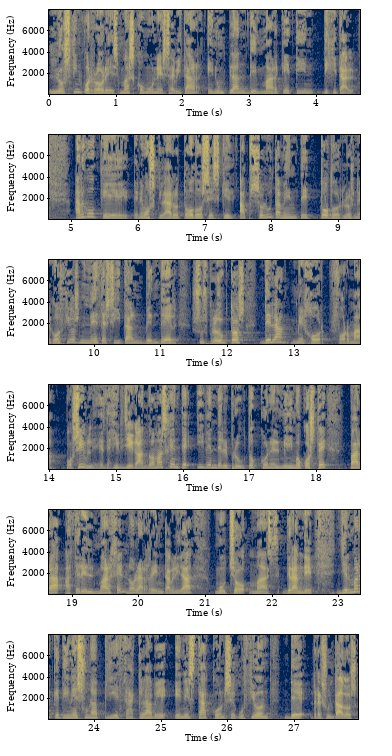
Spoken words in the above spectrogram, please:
Los cinco errores más comunes a evitar en un plan de marketing digital. Algo que tenemos claro todos es que absolutamente todos los negocios necesitan vender sus productos de la mejor forma posible, es decir, llegando a más gente y vender el producto con el mínimo coste para hacer el margen, ¿no? la rentabilidad mucho más grande. Y el marketing es una pieza clave en esta consecución de resultados.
